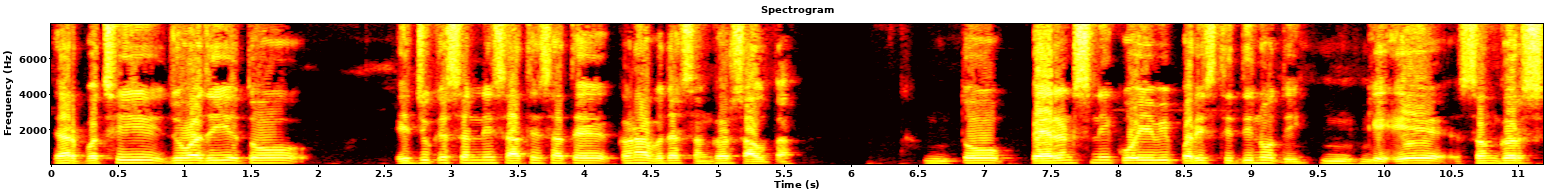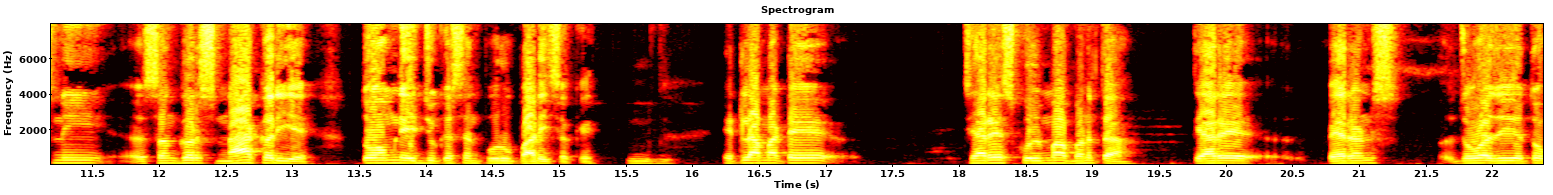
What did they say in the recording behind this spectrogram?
ત્યાર પછી જોવા જઈએ તો એજ્યુકેશનની સાથે સાથે ઘણા બધા સંઘર્ષ આવતા તો પેરેન્ટ્સની કોઈ એવી પરિસ્થિતિ નહોતી. કે એ સંઘર્ષની સંઘર્ષ ના કરીએ તો અમને એજ્યુકેશન પૂરું પાડી શકે. એટલા માટે જ્યારે સ્કૂલમાં ભણતા ત્યારે પેરેન્ટ્સ જોવા જઈએ તો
